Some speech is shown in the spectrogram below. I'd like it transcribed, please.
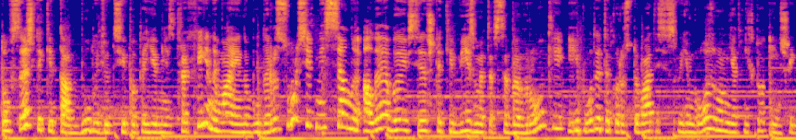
То все ж таки так будуть оці потаємні страхи, немає і не буде ресурсів місцями, але ви все ж таки візьмете себе в руки і будете користуватися своїм розумом як ніхто інший.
